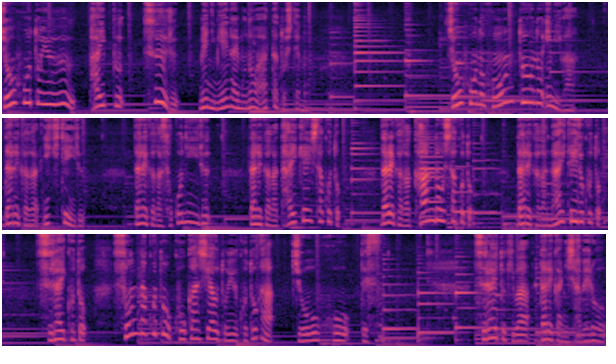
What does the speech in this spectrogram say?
情報というパイプツール目に見えないものはあったとしても情報の本当の意味は誰かが生きている誰かがそこにいる。誰かが体験したこと。誰かが感動したこと。誰かが泣いていること。辛いこと。そんなことを交換し合うということが情報です。辛い時は誰かに喋ろう。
